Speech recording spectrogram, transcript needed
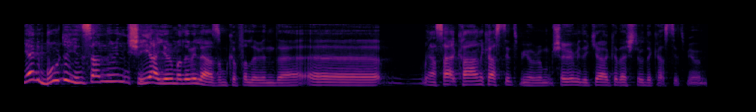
Yani burada insanların şeyi ayırmaları lazım kafalarında. Ee, yani Kaan'ı kastetmiyorum, Xiaomi'deki arkadaşları da kastetmiyorum.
